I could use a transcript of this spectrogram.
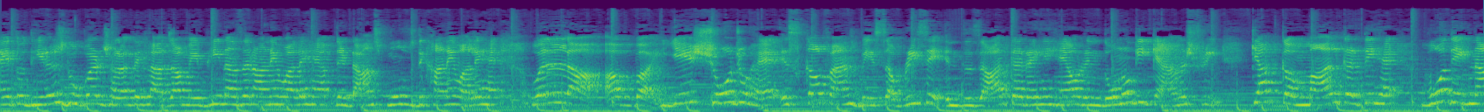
करें तो धीरज धूपर, झलक दिखलाजा में भी नज़र आने वाले हैं, अपने डांस मूव दिखाने वाले हैं। वेल अब ये शो जो है, इसका फैंस बेसब्री से इंतज़ार कर रहे हैं और इन दोनों की केमिस्ट्री क्या कमाल करती है, वो देखना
